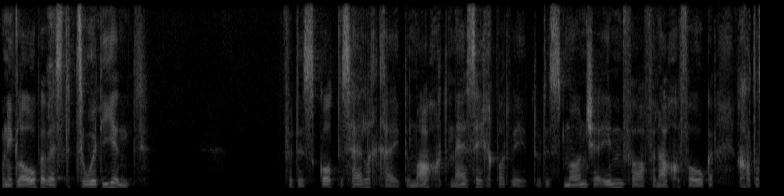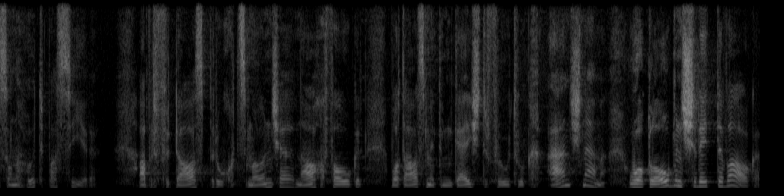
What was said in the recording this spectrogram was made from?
Und ich glaube, wenn es dazu dient, für das Gottes Herrlichkeit und Macht mehr sichtbar wird und dass Menschen ihm nachfolgen, kann das so heute passieren. Aber für das braucht es Menschen, Nachfolger, die das mit dem Geist erfüllt wirklich ernst nehmen und auch Glaubensschritte wagen.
